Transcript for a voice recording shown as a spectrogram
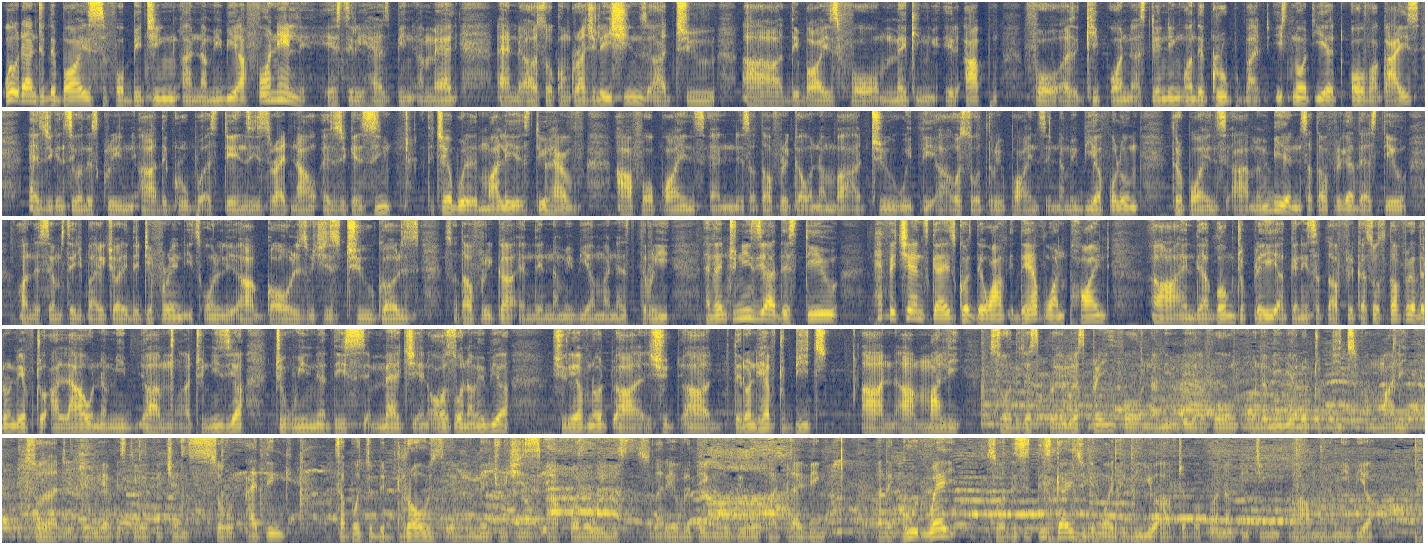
Well done to the boys for beating Namibia 4-0. History has been made and also congratulations uh, to uh, the boys for making it up for uh, keep on standing on the group. But it's not yet over guys. As you can see on the screen uh, the group stands right now. As you can see the table Mali still have uh, four points. And South Africa on number two with the also three points. In Namibia following three points. Namibia and South Africa they're still on the same stage. But actually the different it's only uh, goals which is two goals. South africa and then namibia minus three and then tunisia they still have a chance guys because they have they have one point uh, and they are going to play against South Africa. So South Africa they don't have to allow Namibia, um, uh, Tunisia to win this match, and also Namibia should have not uh, should uh, they don't have to beat and uh, Mali. So they just pray, just praying for Namibia for, for Namibia not to beat Mali, so that they will have still have a chance. So I think supposed to be draws every match, which is following, so that everything will be uh, driving on the good way. So this is this guys. You can watch the video after Bafana beating um, Namibia.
